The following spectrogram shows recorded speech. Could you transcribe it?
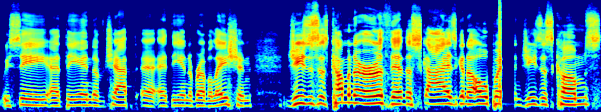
We see at the end of chapter, at the end of Revelation, Jesus is coming to earth. The, the sky is going to open, and Jesus comes,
